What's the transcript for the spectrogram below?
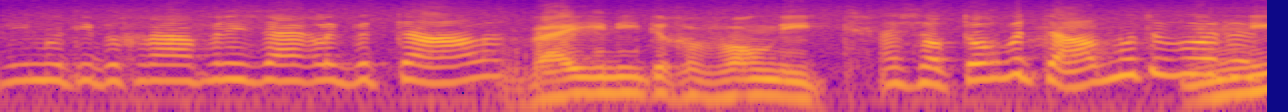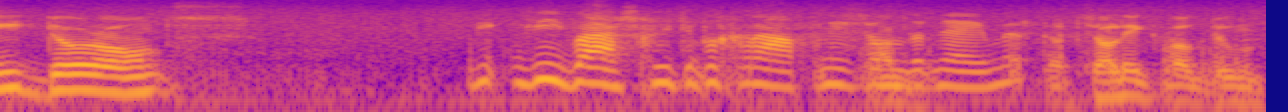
Wie moet die begrafenis eigenlijk betalen? Wij in ieder geval niet. Hij zal toch betaald moeten worden? Niet door ons. Wie, wie waarschuwt de begrafenisondernemer? Dat zal ik wel doen.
